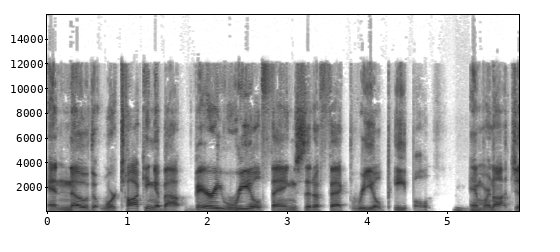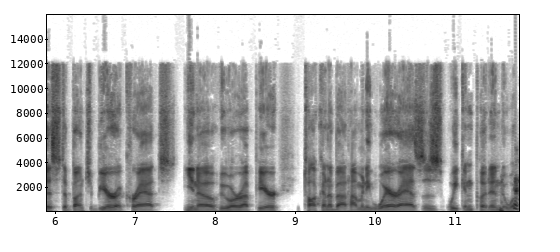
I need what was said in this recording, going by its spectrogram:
and know that we're talking about very real things that affect real people. Mm-hmm. And we're not just a bunch of bureaucrats, you know, who are up here talking about how many whereases we can put into a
